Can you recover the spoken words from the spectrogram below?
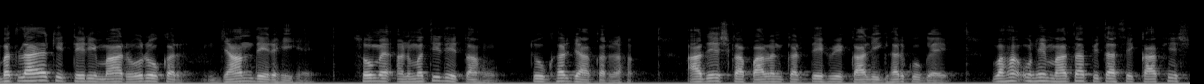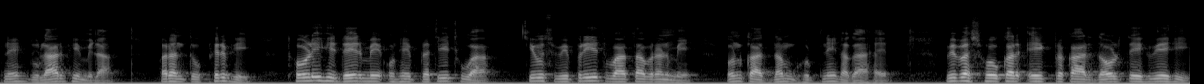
बतलाया कि तेरी माँ रो रो कर जान दे रही है। सो मैं अनुमति देता हूँ, तू घर जाकर रह। आदेश का पालन करते हुए काली घर को गए। वहाँ उन्हें माता पिता से काफ़ी स्नेह दुलार भी मिला। परंतु फिर भी थोड़ी ही देर में उन्हें प्रतीत हुआ कि उस विपरीत वातावरण में उनका दम घुटने लगा है। विवश होकर एक प्रकार दौड़ते हुए ही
